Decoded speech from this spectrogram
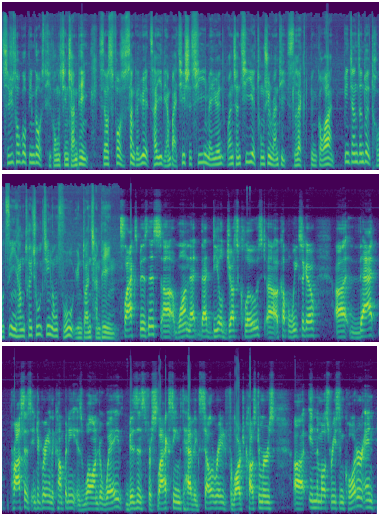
持续透过并购提供新产品。Salesforce 上个月才以两百七十七亿美元完成企业通讯软体 Slack 并购案，并将针对投资银行推出金融服务云端产品。Slack's business, uh, one that that deal just closed uh, a couple weeks ago. Uh, that process integrating the company is well underway. Business for Slack seems to have accelerated for large customers uh, in the most recent quarter. And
